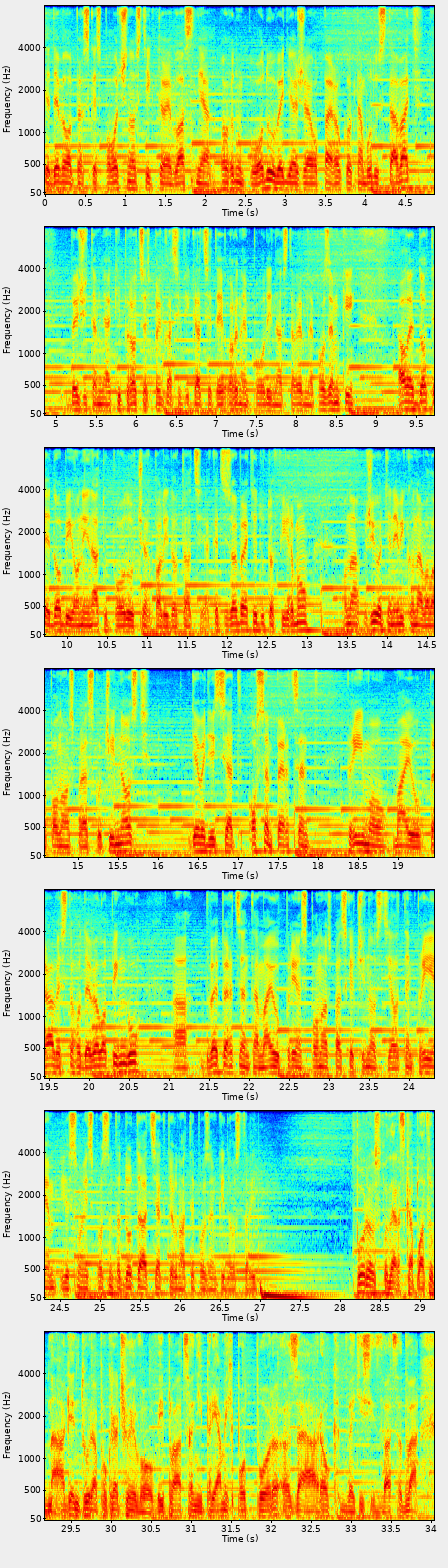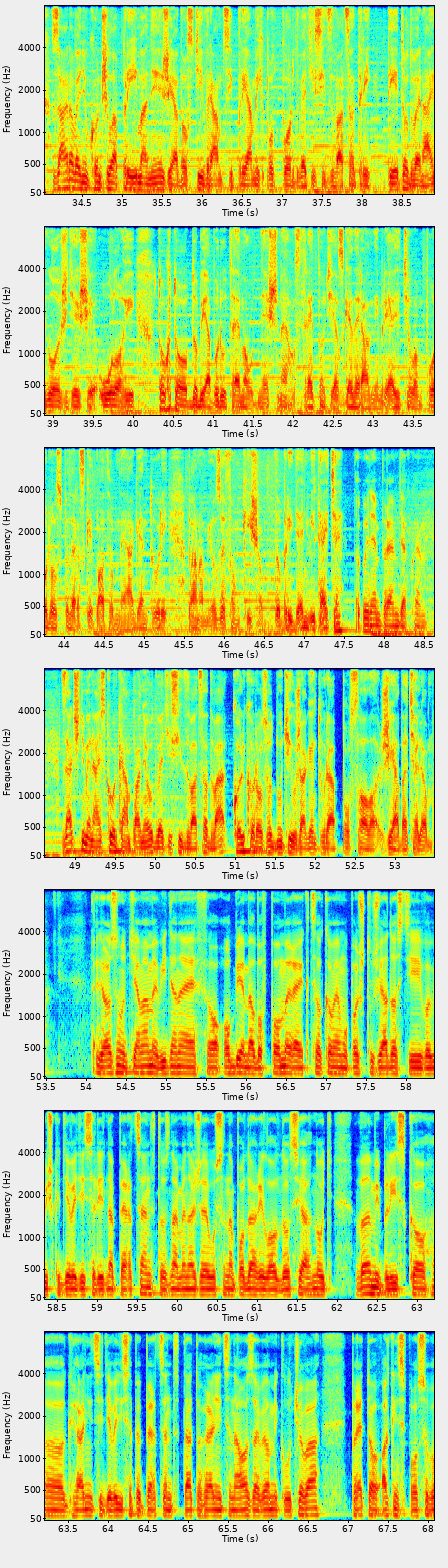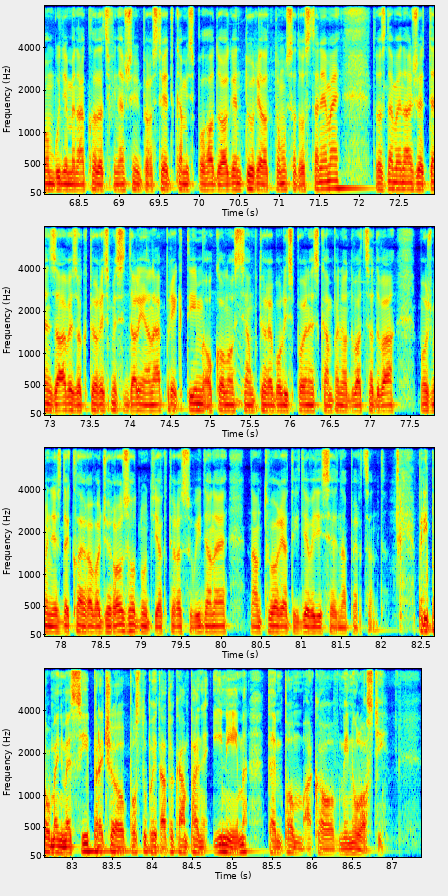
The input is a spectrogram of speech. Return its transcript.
tie developerské spoločnosti, ktoré vlastnia ornú pôdu, vedia, že o pár rokov tam budú stavať, beží tam nejaký proces preklasifikácie tej ornej pôdy na stavebné pozemky, ale do tej doby oni na tú pôdu čerpali dotácie. A keď si zoberiete túto firmu, ona v živote nevykonávala polnohospodárskú činnosť, 98% príjmov majú práve z toho developingu, a 2% majú príjem z polnohospodárskej činnosti, ale ten príjem je svojím spôsobom tá dotácia, ktorú na tie pozemky dostali. Pôrohospodárska platobná agentúra pokračuje vo vyplácaní priamých podpor za rok 2022. Zároveň ukončila príjmanie žiadostí v rámci priamých podpor 2023. Tieto dve najdôležitejšie úlohy tohto obdobia budú témou dnešného stretnutia s generálnym riaditeľom Pôrohospodárskej platobnej agentúry, pánom Jozefom Kišom. Dobrý deň, vitajte. Dobrý deň, prajem, ďakujem. Začneme najskôr kampaňou 2022. Koľko rozhodnutí už agentúra poslala žiadateľom? Rozhodnutia máme vydané v objeme alebo v pomere k celkovému počtu žiadostí vo výške 91%. To znamená, že už sa nám podarilo dosiahnuť veľmi blízko e, k hranici 95%. Táto hranica naozaj veľmi kľúčová. Preto, akým spôsobom budeme nakladať s finančnými prostriedkami z pohľadu agentúry, ale k tomu sa dostaneme. To znamená, že ten záväzok, ktorý sme si dali a napriek tým okolnostiam, ktoré boli spojené s kampaňou 22, môžeme dnes deklarovať, že rozhodnutia, ktoré sú vydané, nám tvoria tých 91%. Pripomeňme si, prečo postup postupuje táto kampaň iným tempom ako v minulosti?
